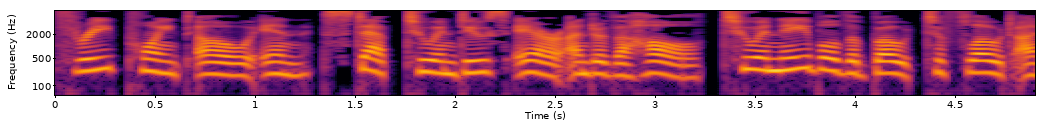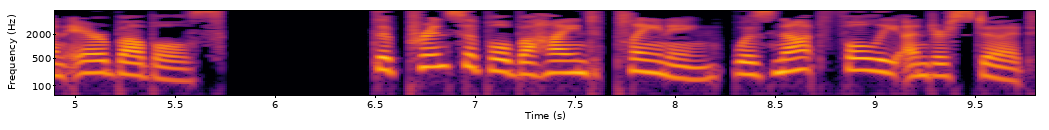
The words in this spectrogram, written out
3.0 in step to induce air under the hull, to enable the boat to float on air bubbles. The principle behind planing was not fully understood.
